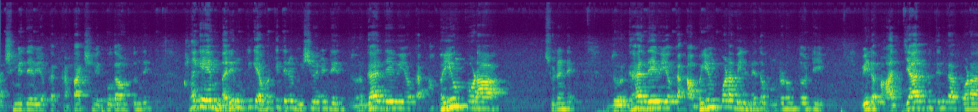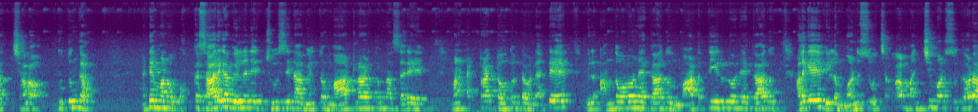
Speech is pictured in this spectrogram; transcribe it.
లక్ష్మీదేవి యొక్క కటాక్షం ఎక్కువగా ఉంటుంది. అలాగే మరి ముఖ్యంగా ఎవరికి తెలియని విషయం ఏంటంటే దుర్గాదేవి యొక్క అభయం కూడా చూడండి. దుర్గాదేవి యొక్క అభయం కూడా వీళ్ళ మీద ఉండడంతో వీళ్ళు ఆధ్యాత్మికంగా కూడా చాలా అద్భుతంగా అంటే మనం ఒక్కసారిగా వీళ్ళని చూసినా వీళ్ళతో మాట్లాడుతున్నా సరే మనం అట్రాక్ట్ అవుతుంటామండి. అంటే వీళ్ళ అందంలోనే కాదు మాట తీరులోనే కాదు అలాగే వీళ్ళ మనసు చాలా మంచి మనసు కూడా.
